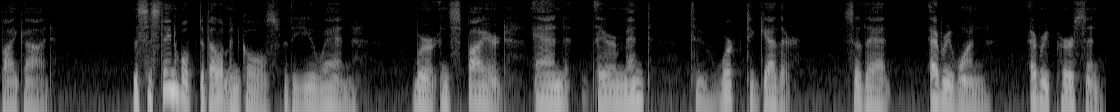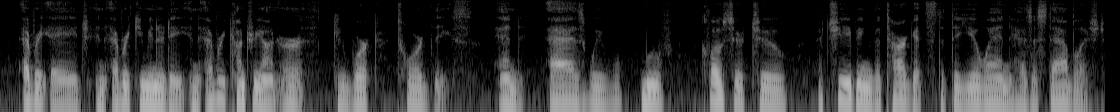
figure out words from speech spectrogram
by God. The Sustainable Development Goals for the UN were inspired and they are meant to work together so that everyone, every person, every age, in every community, in every country on earth can work toward these. And as we w- move closer to achieving the targets that the UN has established,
